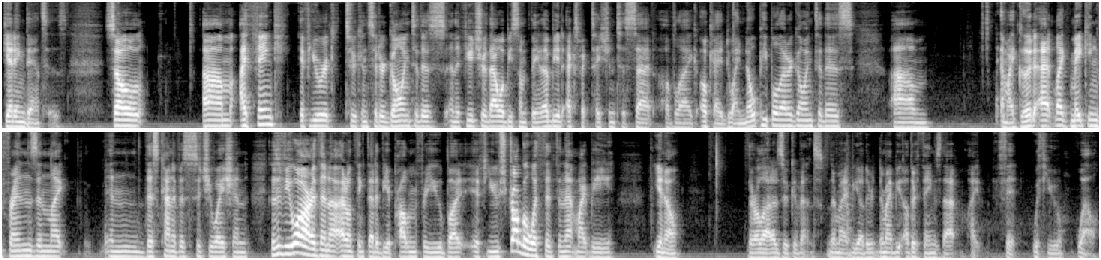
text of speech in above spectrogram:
getting dances. So um, I think if you were to consider going to this in the future, that would be something that'd be an expectation to set of like, okay, do I know people that are going to this? Um, am I good at like making friends and like in this kind of a situation. Because if you are then i don't think that'd be a problem for you but if you struggle with it then that might be you know there are a lot of zouk events. There might be other there might be other things that might fit with you well.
